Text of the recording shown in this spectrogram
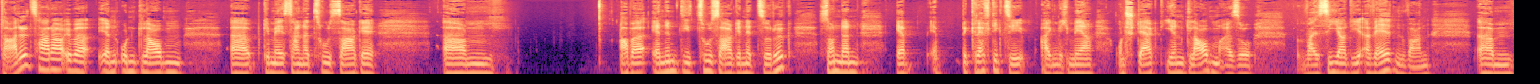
tadelt Sarah über ihren Unglauben äh, gemäß seiner Zusage, ähm, aber er nimmt die Zusage nicht zurück, sondern er, er bekräftigt sie eigentlich mehr und stärkt ihren Glauben, also weil sie ja die Erwählten waren. Ähm,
